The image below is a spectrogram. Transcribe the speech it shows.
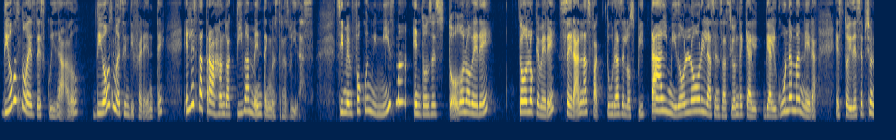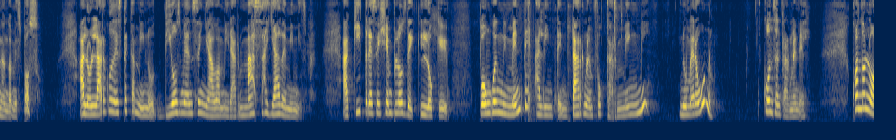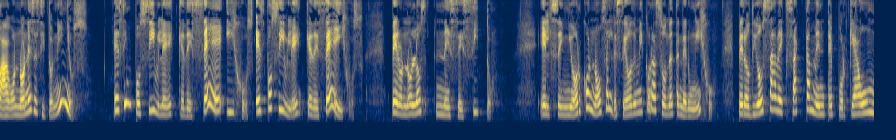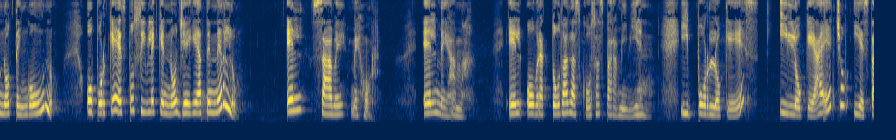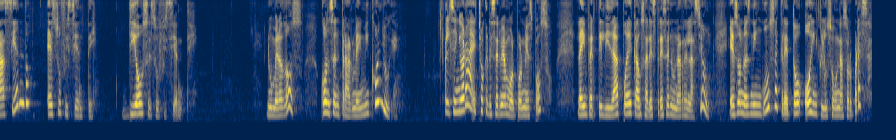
Dios no es descuidado, Dios no es indiferente, Él está trabajando activamente en nuestras vidas. Si me enfoco en mí misma, entonces todo lo veré, todo lo que veré serán las facturas del hospital, mi dolor y la sensación de que de alguna manera estoy decepcionando a mi esposo. A lo largo de este camino, Dios me ha enseñado a mirar más allá de mí misma. Aquí tres ejemplos de lo que pongo en mi mente al intentar no enfocarme en mí. Número uno, concentrarme en Él. Cuando lo hago no necesito niños. Es imposible que desee hijos. Es posible que desee hijos, pero no los necesito. El Señor conoce el deseo de mi corazón de tener un hijo, pero Dios sabe exactamente por qué aún no tengo uno o por qué es posible que no llegue a tenerlo. Él sabe mejor. Él me ama. Él obra todas las cosas para mi bien. Y por lo que es y lo que ha hecho y está haciendo, es suficiente. Dios es suficiente. Número dos, concentrarme en mi cónyuge. El Señor ha hecho crecer mi amor por mi esposo. La infertilidad puede causar estrés en una relación. Eso no es ningún secreto o incluso una sorpresa.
